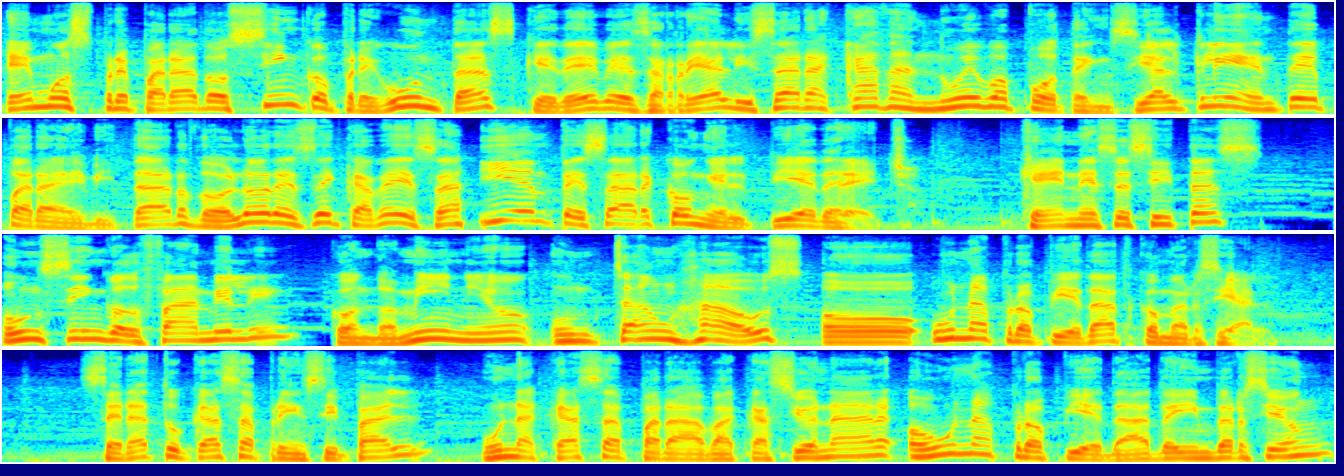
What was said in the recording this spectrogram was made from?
Hemos preparado cinco preguntas que debes realizar a cada nuevo potencial cliente para evitar dolores de cabeza y empezar con el pie derecho. ¿Qué necesitas? ¿Un single family, condominio, un townhouse o una propiedad comercial? ¿Será tu casa principal, una casa para vacacionar o una propiedad de inversión?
